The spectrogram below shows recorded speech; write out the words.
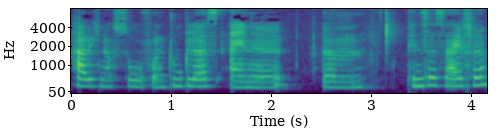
Habe ich noch so von Douglas eine ähm, Pinselseife.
